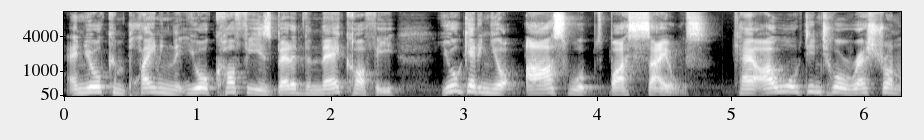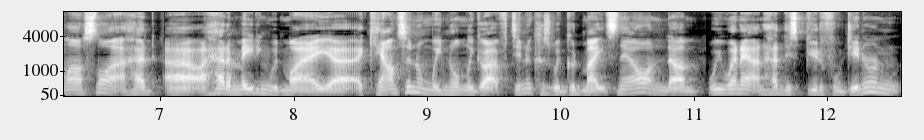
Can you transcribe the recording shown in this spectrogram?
and you're complaining that your coffee is better than their coffee, you're getting your ass whooped by sales. Okay, I walked into a restaurant last night. I had uh, I had a meeting with my uh, accountant, and we normally go out for dinner because we're good mates now. And um, we went out and had this beautiful dinner, and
